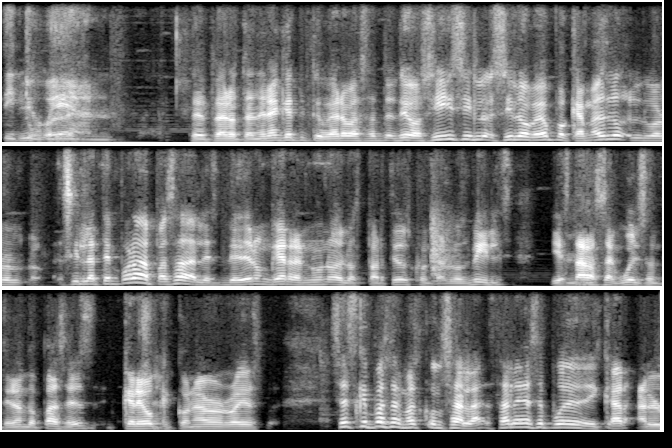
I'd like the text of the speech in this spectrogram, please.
titubean. Pero tendrían que titubear bastante. Digo, sí, sí, sí lo veo, porque además, si la temporada pasada les le dieron guerra en uno de los partidos contra los Bills y estaba Zach Wilson tirando pases, creo que con Aaron Rodgers ¿Sabes qué pasa más con Sala? Sala ya se puede dedicar al,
